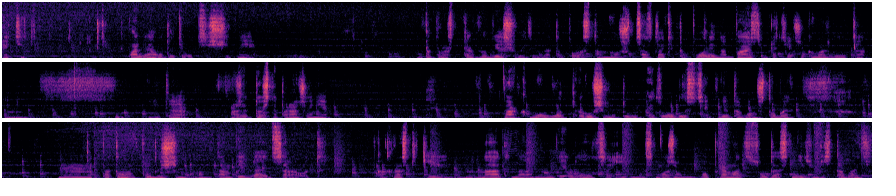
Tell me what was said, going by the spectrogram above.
эти поля, вот эти вот защитные. Это просто выбешивает, ребята, просто. Может создать это поле на базе, блядь, я уже говорил, это, это уже точно поражение. Так, ну вот, рушим эту, эту область для того, чтобы потом в будущем он там появляется, вот, как раз таки над нами появляется, и мы сможем его прямо отсюда, снизу доставать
